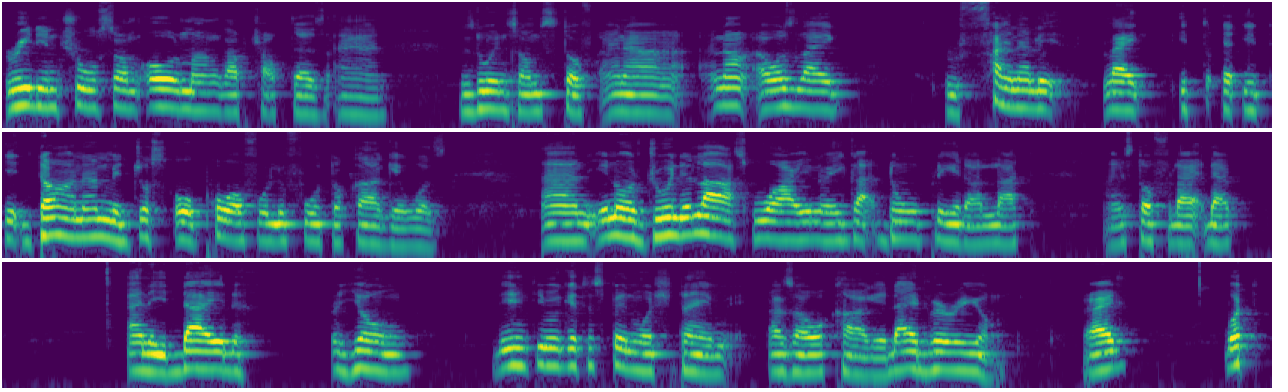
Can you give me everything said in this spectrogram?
reading through some old manga chapters and was doing some stuff and I and I, I was like finally like it, it it dawned on me just how powerful the fourth Hokage was. And you know, during the last war, you know, he got downplayed a lot and stuff like that. And he died young. Didn't even get to spend much time as a Hokage. Died very young. Right? But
